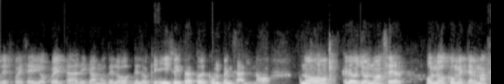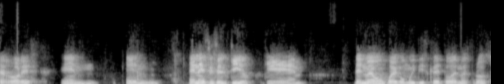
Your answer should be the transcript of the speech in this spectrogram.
después se dio cuenta, digamos, de lo, de lo que hizo y trató de compensar y no, no, creo yo, no hacer o no cometer más errores en, en, en ese sentido. De nuevo, un juego muy discreto de, nuestros,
